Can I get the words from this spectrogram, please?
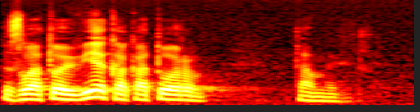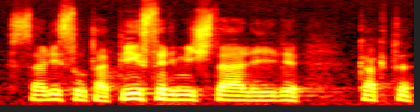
золотой век, о котором там солисты-утописты мечтали, или как-то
